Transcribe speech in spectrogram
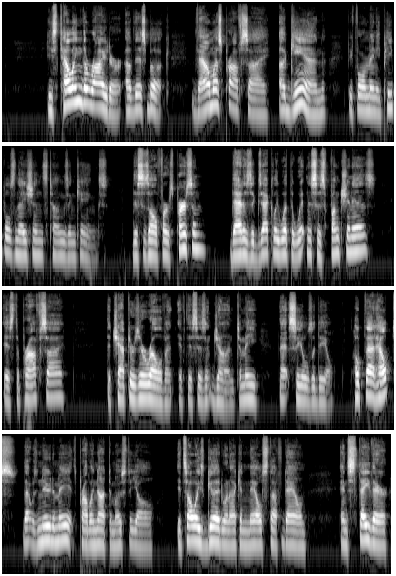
he's telling the writer of this book thou must prophesy again before many peoples, nations, tongues, and kings. This is all first person. That is exactly what the witness's function is, is to prophesy. The chapter's irrelevant if this isn't John. To me, that seals a deal. Hope that helps. That was new to me. It's probably not to most of y'all. It's always good when I can nail stuff down and stay there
